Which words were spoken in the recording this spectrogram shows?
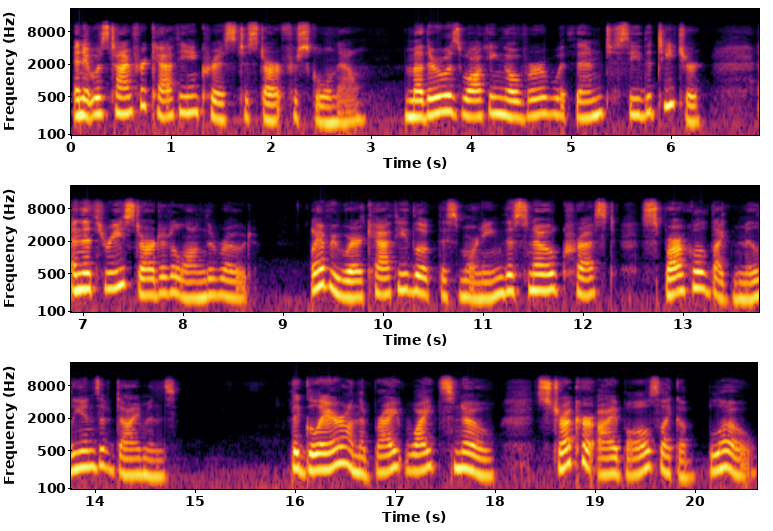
and it was time for Cathy and Chris to start for school now. Mother was walking over with them to see the teacher, and the three started along the road. Everywhere Cathy looked this morning, the snow crust sparkled like millions of diamonds. The glare on the bright white snow struck her eyeballs like a blow.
